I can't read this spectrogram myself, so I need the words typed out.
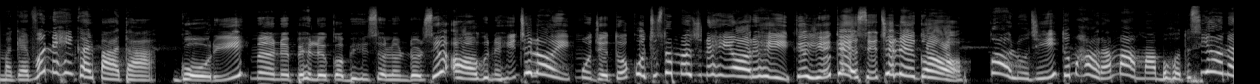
मगर वो नहीं कर पाता। गोरी मैंने पहले कभी सिलेंडर से आग नहीं चलाई। मुझे तो कुछ समझ नहीं आ रही कि ये कैसे चलेगा। कालू जी तुम्हारा मामा बहुत सियाना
